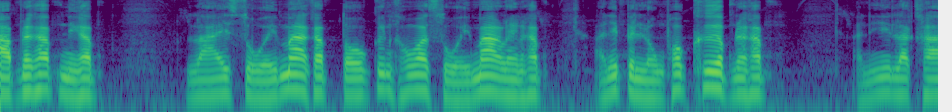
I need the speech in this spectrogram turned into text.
าบนะครับนี่ครับ ลายสวยมากครับ โตขึ้นเขาว่าสวยมากเลยนะครับ อันนี้เป็นหลวงพ่อเคลือบนะครับ อันนี้ราคา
